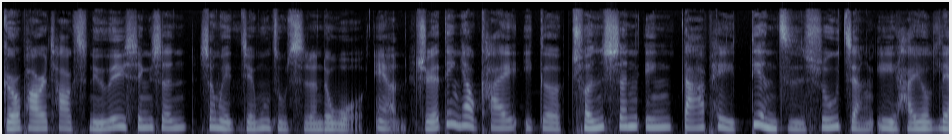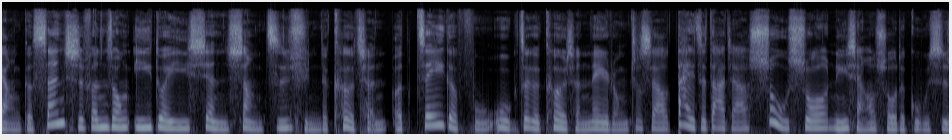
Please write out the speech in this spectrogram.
，Girl Power Talks 女力新生，身为节目主持人的我 Ann 决定要开一个纯声音搭配电子书讲义，还有两个三十分钟一对一线上咨询的课程。而这个服务，这个课程内容就是要带着大家诉说你想要说的故事。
